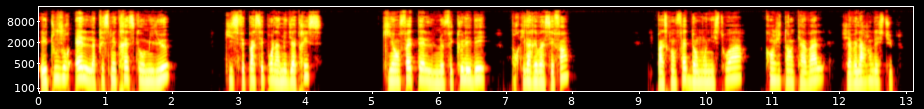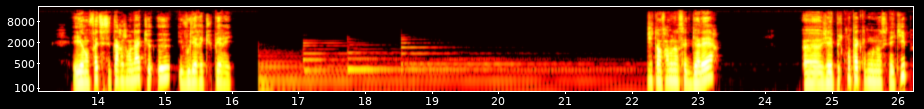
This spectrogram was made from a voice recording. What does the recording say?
Et toujours elle, la pièce maîtresse qui est au milieu, qui se fait passer pour la médiatrice qui en fait, elle ne fait que l'aider pour qu'il arrive à ses fins? Parce qu'en fait, dans mon histoire, quand j'étais en cavale, j'avais l'argent des stupes. Et en fait, c'est cet argent-là que eux, ils voulaient récupérer. J'étais enfermé dans cette galère. Euh, j'avais plus de contact avec mon ancienne équipe.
